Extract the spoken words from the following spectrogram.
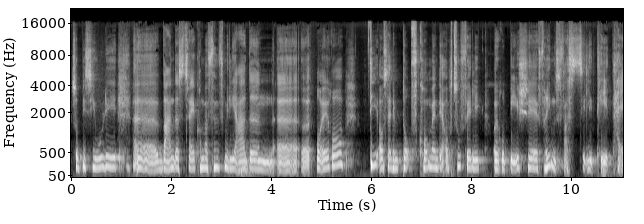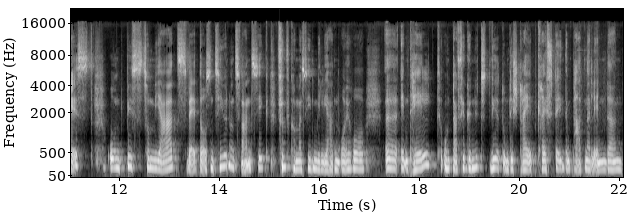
so bis Juli äh, waren das 2,5 Milliarden äh, Euro die aus einem Topf kommen, der auch zufällig europäische Friedensfazilität heißt und bis zum Jahr 2027 5,7 Milliarden Euro äh, enthält und dafür genützt wird, um die Streitkräfte in den Partnerländern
